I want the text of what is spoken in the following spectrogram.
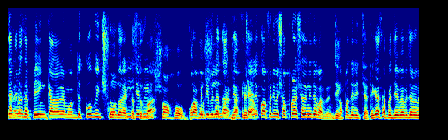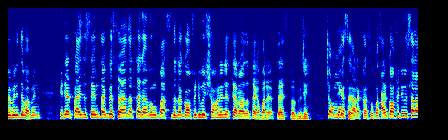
যেখানে আছে পিঙ্ক কালারের মধ্যে খুবই সুন্দর একটা সোফা সহ কফি টেবিলে থাকবে আপনি চাইলে কফি টেবিল সব করার সাথে নিতে পারবেন। আপনাদের ইচ্ছা ঠিক আছে আপনি যেভাবে চান ওইভাবে নিতে পারবেন এটার প্রাইস সেম থাকবে ছয় হাজার টাকা এবং পাঁচ হাজার টাকা কফি টেবিল সহ নিলে তেরো হাজার টাকা প্রাইস পড়বে জি চমৎকার একটা সোফা আর সেট কফি টেবিল ছাড়া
